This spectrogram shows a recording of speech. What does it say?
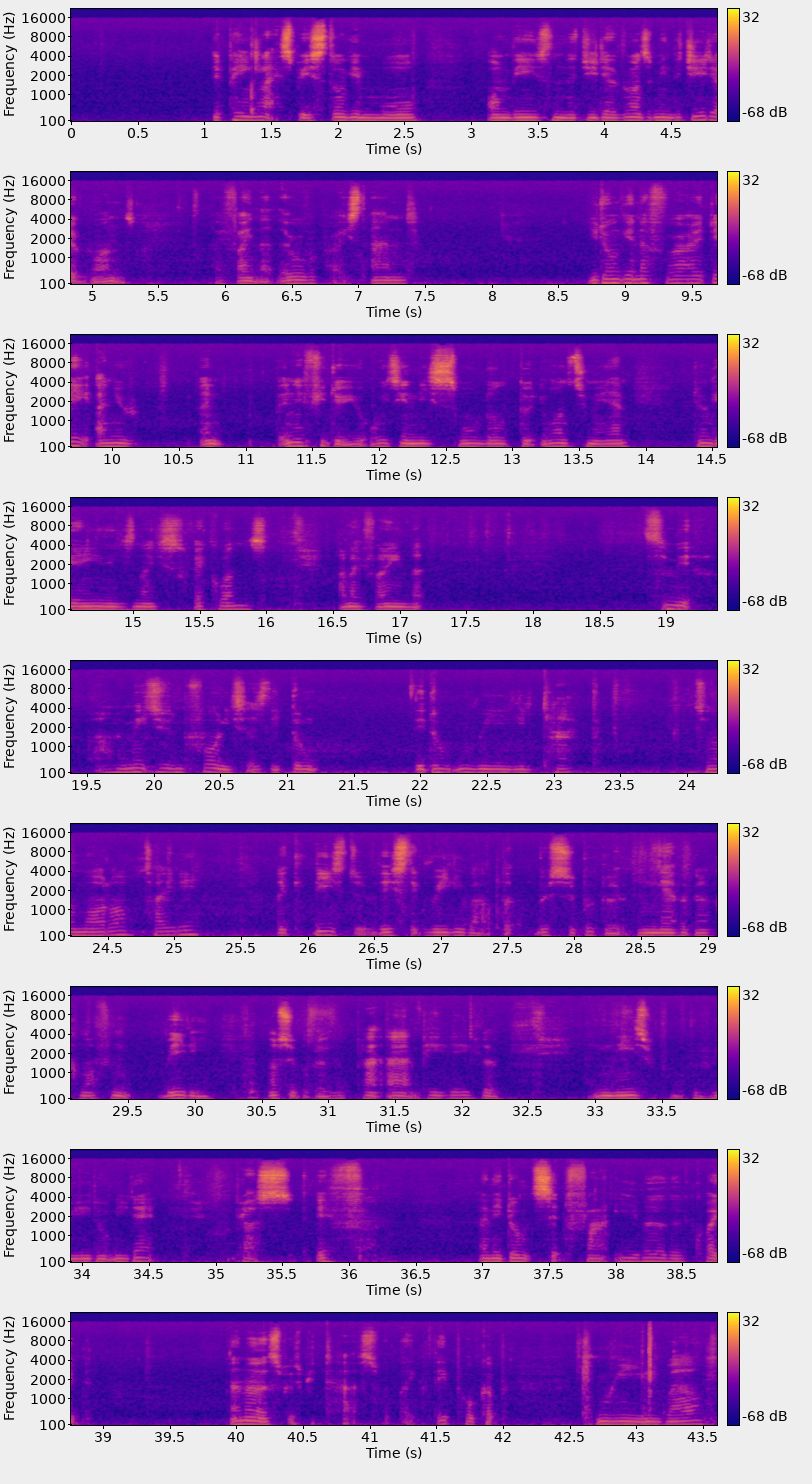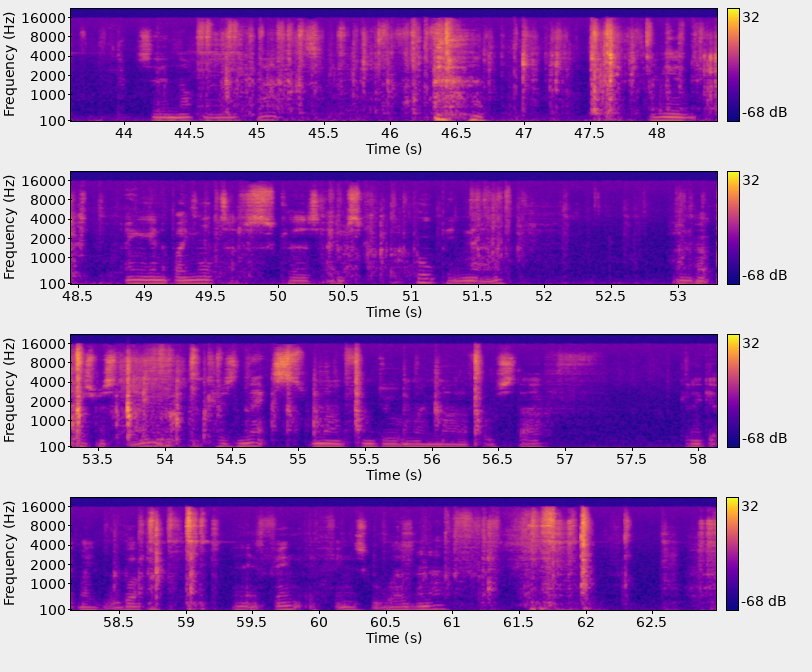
You're paying less, but you're still get more on these than the GW ones. I mean, the GW ones, I find that they're overpriced and you don't get enough variety. And you, and and if you do, you're always get these small little dirty ones. Too many them. You don't get any of these nice thick ones. And I find that somebody, um, oh, my mate's using before, and he says they don't, they don't really tack to the model tidy. Like these do, they stick really well, but with super glue, they're never gonna come off. And really, not super glue, um, PVA glue and these really don't need it plus if and they don't sit flat either they're quite I know they're supposed to be tough but like they poke up really well so they're not going to flat I mean I'm going to buy more tufts because I'm hoping now on about Christmas time because next month I'm doing my Malifaux stuff gonna get my robot and everything if things go well enough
